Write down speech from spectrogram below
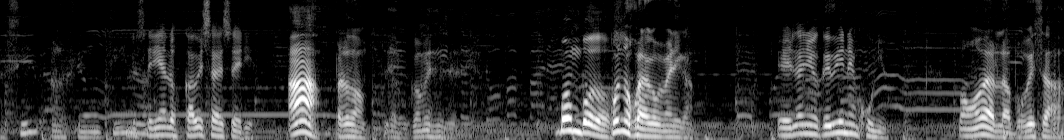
Brasil, Argentina. Serían los cabezas de serie. Ah, perdón, eh, comes en serio. Bombo 2. ¿Cuándo juega la Copa América? El año que viene, en junio. Vamos a verla, porque esa. La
